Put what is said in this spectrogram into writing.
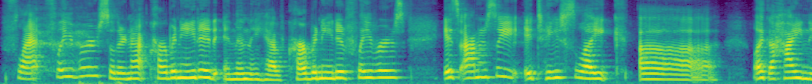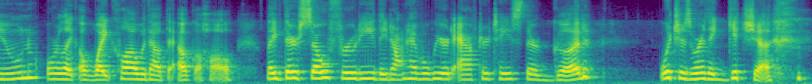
flat flavors, so they're not carbonated and then they have carbonated flavors. It's honestly it tastes like uh like a high noon or like a white claw without the alcohol. Like they're so fruity, they don't have a weird aftertaste, they're good, which is where they get you.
